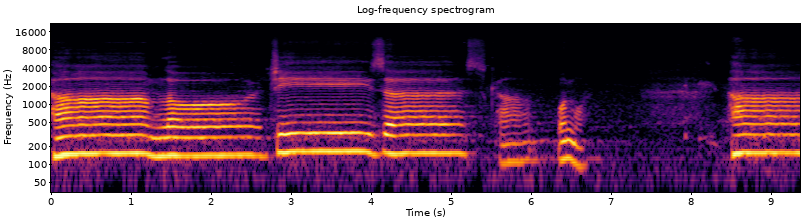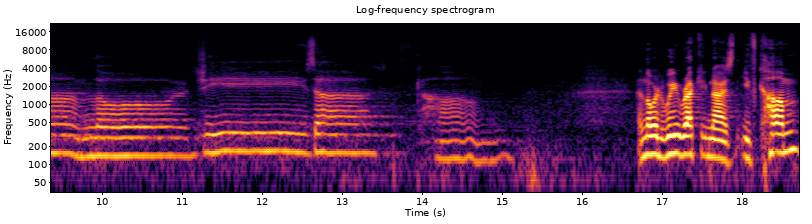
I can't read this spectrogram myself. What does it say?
Come, Lord Jesus, come. One more. Come, Lord Jesus, come. And Lord, we recognize that you've come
